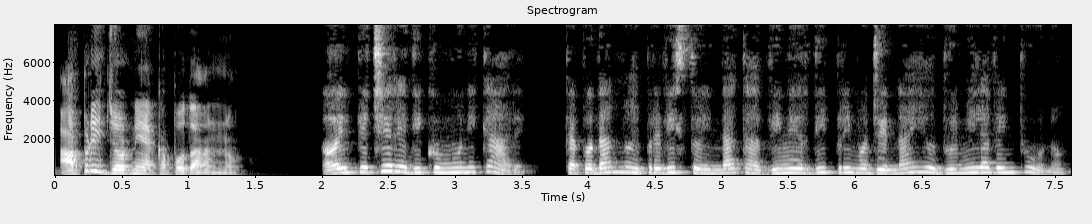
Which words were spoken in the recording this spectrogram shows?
apri i giorni a capodanno. Ho il piacere di comunicare. Capodanno è previsto in data venerdì 1 gennaio 2021,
